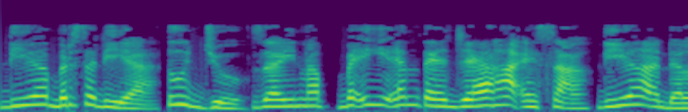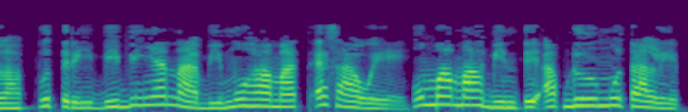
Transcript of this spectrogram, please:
Dia bersedia. 7. Zainab bint Jahesa. Dia adalah putri bibinya Nabi Muhammad SAW, Umamah binti Abdul Muthalib.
